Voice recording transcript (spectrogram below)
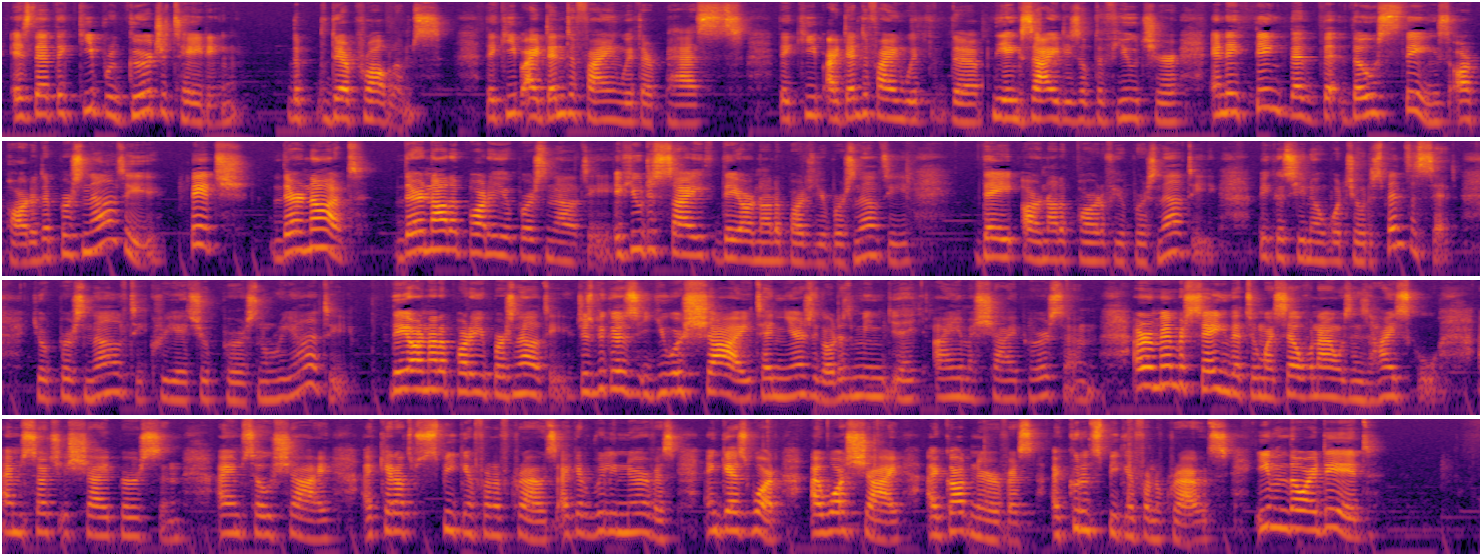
is that they keep regurgitating the, their problems. They keep identifying with their pasts. They keep identifying with the, the anxieties of the future. And they think that th those things are part of their personality. Bitch, they're not. They're not a part of your personality. If you decide they are not a part of your personality, they are not a part of your personality. Because you know what Joe Dispenza said. Your personality creates your personal reality they are not a part of your personality. Just because you were shy 10 years ago doesn't mean that I am a shy person. I remember saying that to myself when I was in high school. I'm such a shy person. I am so shy. I cannot speak in front of crowds. I get really nervous. And guess what? I was shy. I got nervous. I couldn't speak in front of crowds. Even though I did,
